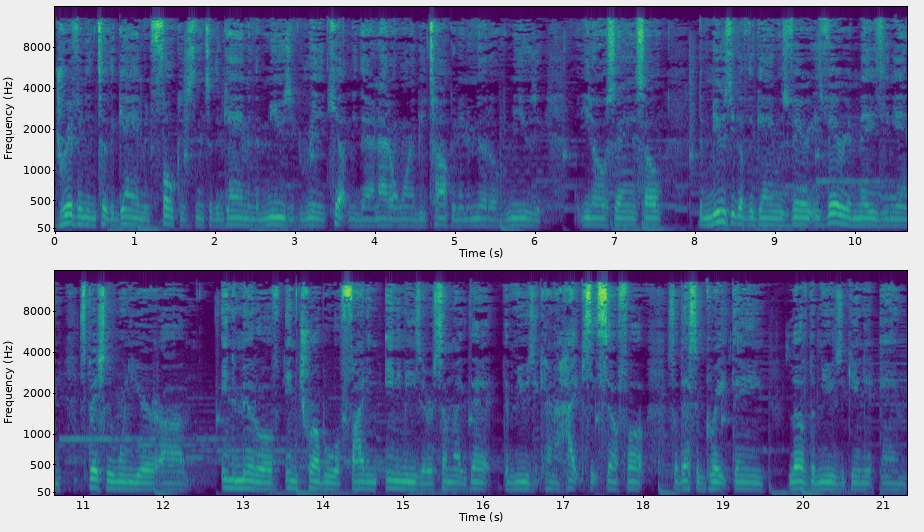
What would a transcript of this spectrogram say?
driven into the game and focused into the game, and the music really kept me there. And I don't want to be talking in the middle of music, you know what I'm saying? So the music of the game was very is very amazing, and especially when you're uh, in the middle of in trouble or fighting enemies or something like that, the music kind of hypes itself up. So that's a great thing. Love the music in it and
